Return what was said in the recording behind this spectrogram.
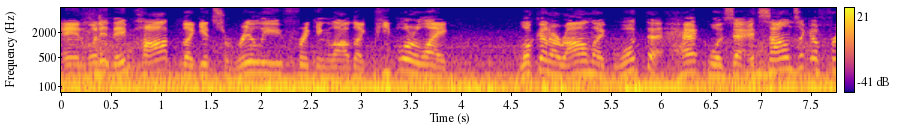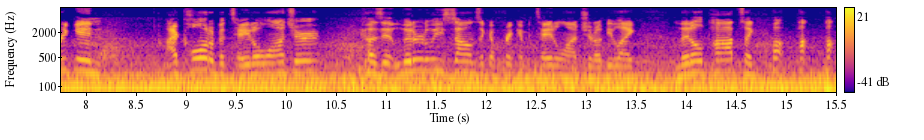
and when it, they pop, like it's really freaking loud. Like people are like looking around like, what the heck was that? It sounds like a freaking, I call it a potato launcher, because it literally sounds like a freaking potato launcher. It'll be like little pops, like pop, pop, pop,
